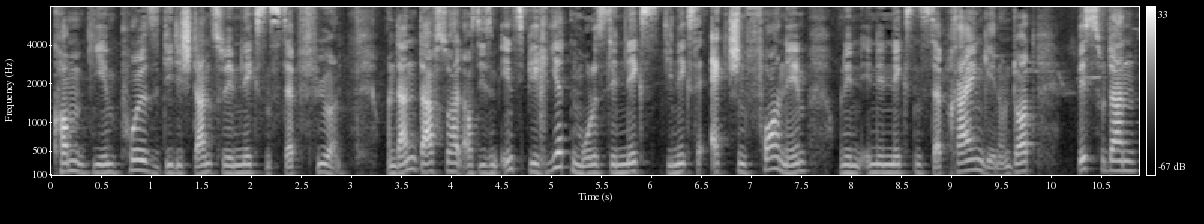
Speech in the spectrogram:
kommen die Impulse, die dich dann zu dem nächsten Step führen. Und dann darfst du halt aus diesem inspirierten Modus den nächst, die nächste Action vornehmen und in, in den nächsten Step reingehen. Und dort bist du dann,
